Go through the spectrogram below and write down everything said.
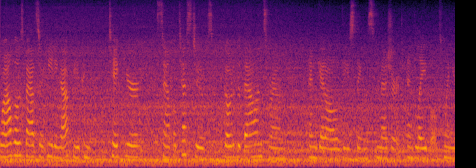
while those baths are heating up, you can take your sample test tubes, go to the balance room, and get all of these things measured and labeled. When you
